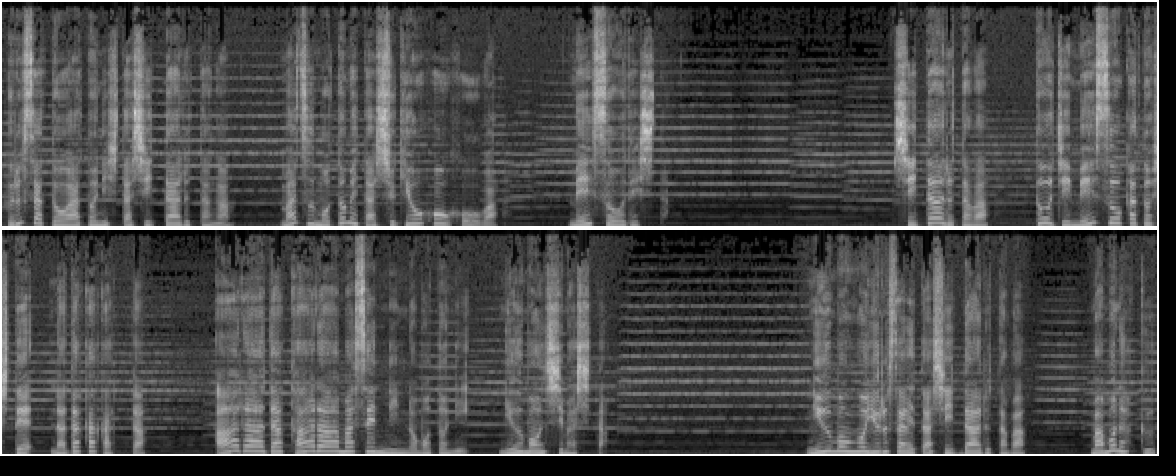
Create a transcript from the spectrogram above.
ふるさとを後にしたシッダールタがまず求めた修行方法は瞑想でした。シッダールタは当時瞑想家として名高かったアーラーダ・カーラーマ仙人のもとに入門しました。入門を許されたシッダールタは間もなく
